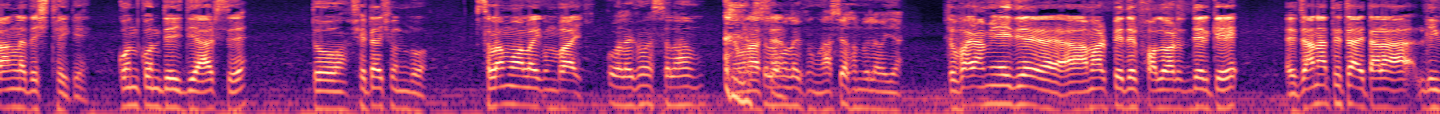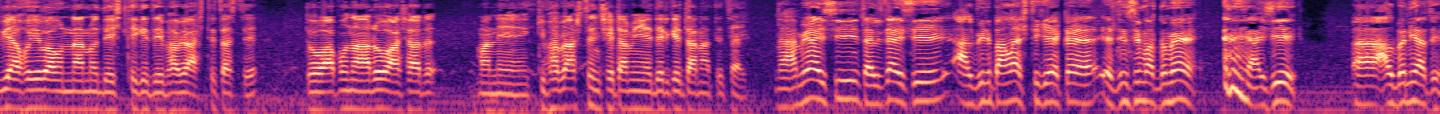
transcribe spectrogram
বাংলাদেশ থেকে কোন কোন দেশ দিয়ে আসছে তো সেটাই শুনব। আসসালামু আলাইকুম ভাই। ওয়ালাইকুম আসসালাম। কেমন আছেন? আলাইকুম। আছি আলহামদুলিল্লাহ ভাইয়া। তো ভাই আমি এই যে আমার পেদের ফলোয়ারদেরকে জানাতে চাই তারা লিবিয়া হয়ে বা অন্যান্য দেশ থেকে যেভাবে আসতে চাচ্ছে তো আপনারও আসার মানে কীভাবে আসছেন সেটা আমি এদেরকে জানাতে চাই। না আমি আইছি তালিতে আইছি আলবিন বাংলাদেশ থেকে একটা এজেন্সির মাধ্যমে আইছি আলবেনিয়াতে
